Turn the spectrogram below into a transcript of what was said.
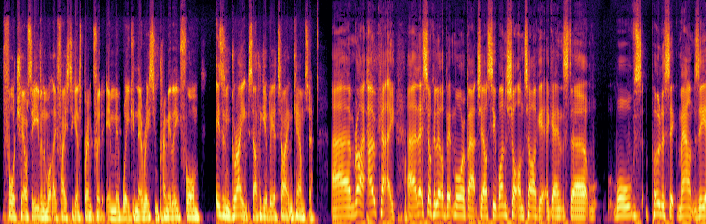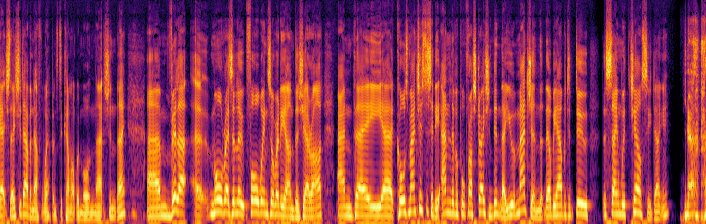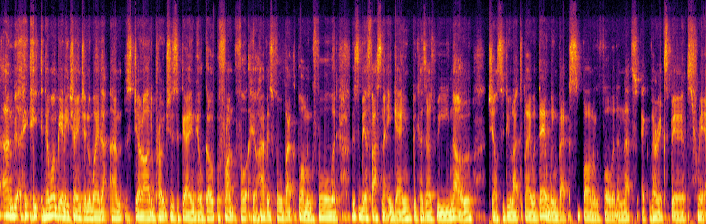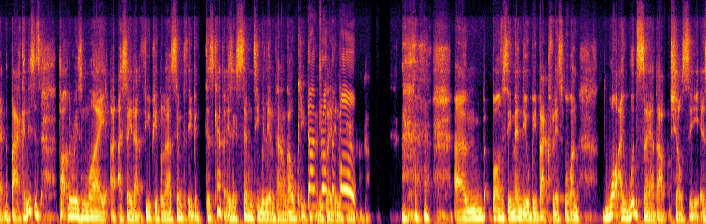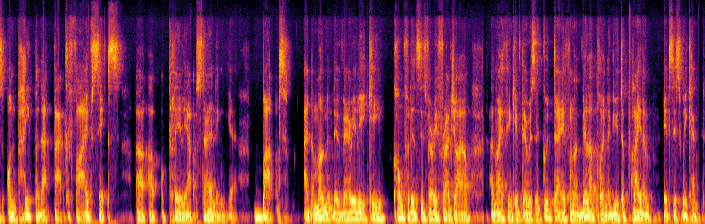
for Chelsea, even than what they faced against Brentford in midweek. And their recent Premier League form isn't great. So I think it'll be a tight encounter. Um, right, okay. Uh, let's talk a little bit more about Chelsea. One shot on target against uh, Wolves, Pulisic, Mount, Ziyech. They should have enough weapons to come up with more than that, shouldn't they? Um, Villa, uh, more resolute. Four wins already under Gerrard, and they uh, caused Manchester City and Liverpool frustration, didn't they? You imagine that they'll be able to do the same with Chelsea, don't you? Yeah, um, he, there won't be any change in the way that um, Gerrard approaches the game. He'll go front foot. He'll have his fullbacks bombing forward. This will be a fascinating game because, as we know, Chelsea do like to play with their wingbacks bombing forward, and that's very experienced three at the back. And this is part of the reason why I, I say that few people have sympathy because Kepa is a seventy million pound goalkeeper. Don't drop the ball. um, but obviously, Mendy will be back for this one. What I would say about Chelsea is on paper, that back five, six uh, are, are clearly outstanding. Yeah. But at the moment, they're very leaky. Confidence is very fragile. And I think if there is a good day from a Villa point of view to play them, it's this weekend.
